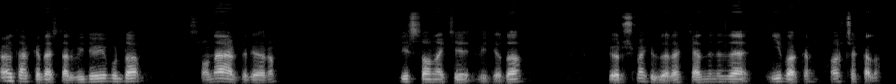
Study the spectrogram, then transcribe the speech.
Evet arkadaşlar videoyu burada sona erdiriyorum. Bir sonraki videoda görüşmek üzere. Kendinize iyi bakın. Hoşçakalın.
